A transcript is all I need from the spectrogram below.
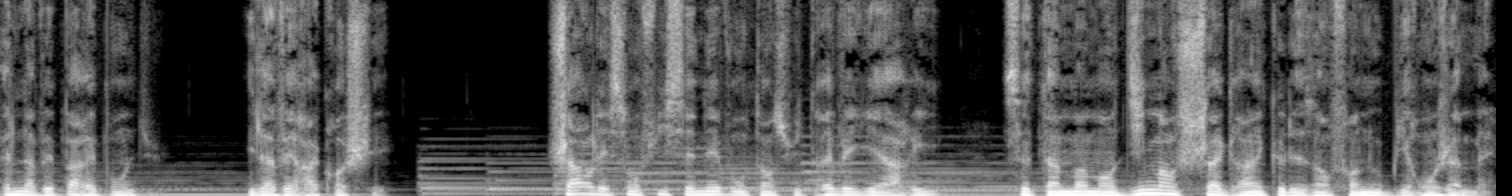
Elle n'avait pas répondu. Il avait raccroché. Charles et son fils aîné vont ensuite réveiller Harry. C'est un moment d'immense chagrin que les enfants n'oublieront jamais.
